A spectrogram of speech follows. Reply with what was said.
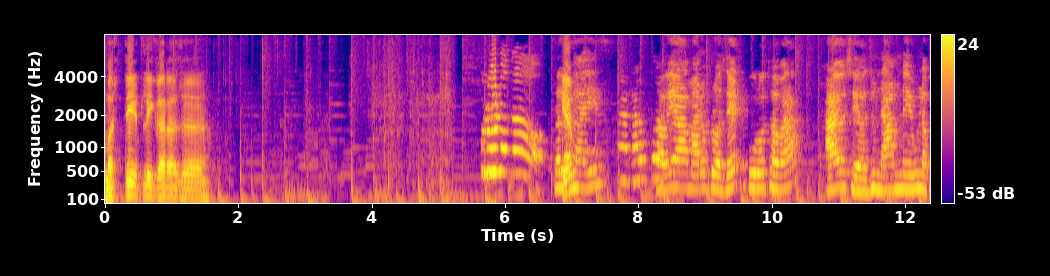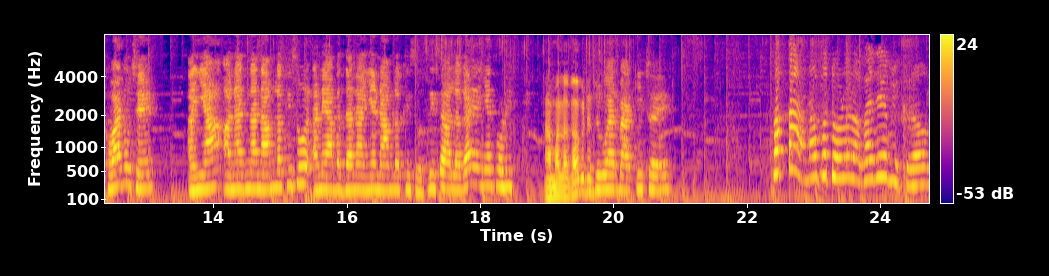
મસ્તી એટલી કરે છે. કેમ? હવે આ મારો પ્રોજેક્ટ પૂરો થવા આવ્યો છે. હજુ નામ ને એવું લખવાનું છે. અહીંયા અનાજના નામ લખીશું અને આ બધાના અહીંયા નામ લખીશું. ત્રીસા લગાય અહીંયા થોડી. આમાં લગાવ બેટા જુવાર બાકી છે. ઉપર થોડું લગાવી દે વિક્રમ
